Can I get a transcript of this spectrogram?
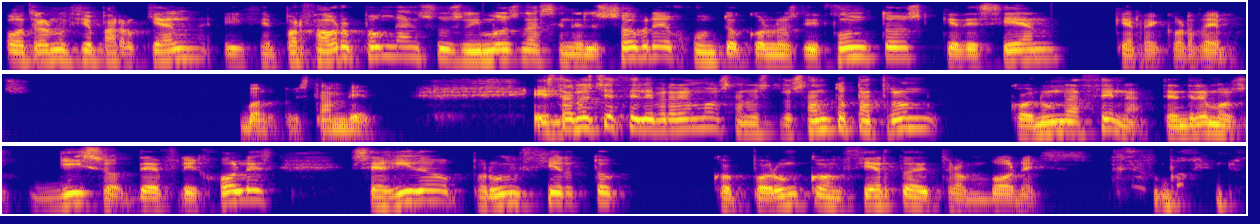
otro anuncio parroquial dice, por favor pongan sus limosnas en el sobre junto con los difuntos que desean que recordemos. Bueno, pues también. Esta noche celebraremos a nuestro santo patrón con una cena. Tendremos guiso de frijoles seguido por un cierto por un concierto de trombones. bueno,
